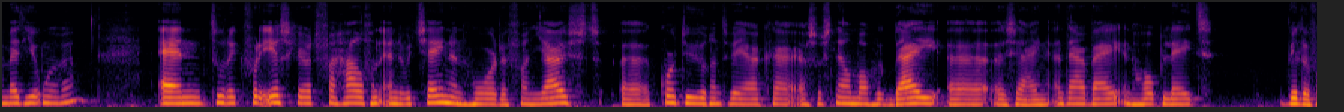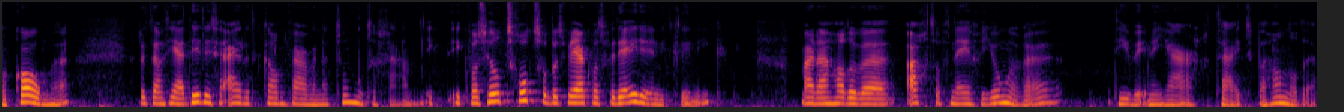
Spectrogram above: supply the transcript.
met jongeren. En toen ik voor de eerste keer het verhaal van Andrew Chainen hoorde van juist kortdurend werken, er zo snel mogelijk bij zijn en daarbij een hoop leed willen voorkomen ik dacht, ja, dit is eigenlijk de kant waar we naartoe moeten gaan. Ik, ik was heel trots op het werk wat we deden in die kliniek. Maar daar hadden we acht of negen jongeren die we in een jaar tijd behandelden.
